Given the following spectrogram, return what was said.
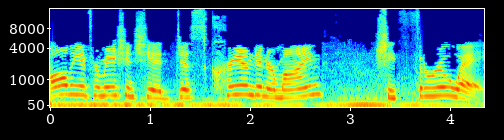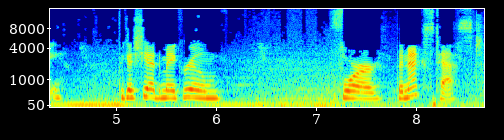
all the information she had just crammed in her mind, she threw away because she had to make room for the next test.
